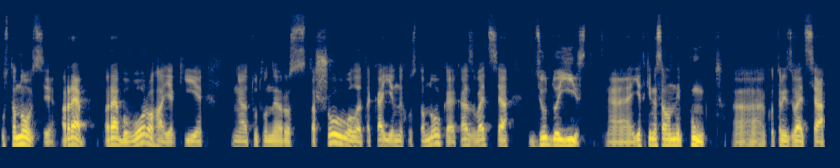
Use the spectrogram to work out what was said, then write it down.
установці РЕБ ребу ворога, які тут вони розташовували. Така є в них установка, яка зветься Дзюдоїст. Е, Є такий населений пункт, е, котрий зветься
